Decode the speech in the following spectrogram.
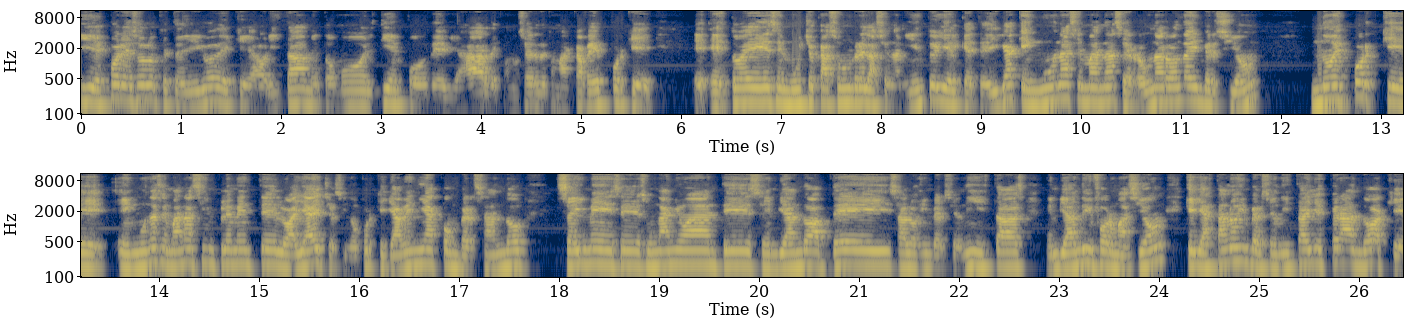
y es por eso lo que te digo de que ahorita me tomo el tiempo de viajar, de conocer, de tomar café, porque eh, esto es en muchos casos un relacionamiento y el que te diga que en una semana cerró una ronda de inversión, no es porque en una semana simplemente lo haya hecho, sino porque ya venía conversando seis meses, un año antes, enviando updates a los inversionistas, enviando información que ya están los inversionistas ahí esperando a que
